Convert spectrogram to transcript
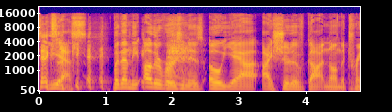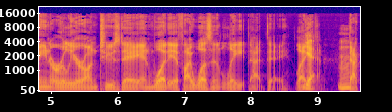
graphics yes. Okay. but then the other version is, oh yeah, I should have gotten on the train earlier on Tuesday, and what if I wasn't late that day? Like Yeah. that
